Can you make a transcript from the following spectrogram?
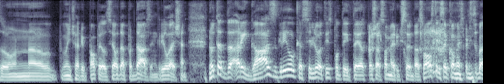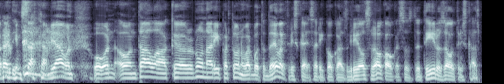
Un uh, viņš arī papildus jautā par dārzeņu grilēšanu. Nu, tad arī gāzes grili, kas ir ļoti izplatīti tajās pašās Amerikas Savienotās valstīs, ar ko mēs principā raidījumu sākām, jā, un, un, un tālāk uh, runa arī par to, nu varbūt tad elektriskais arī kaut kāds grils, vēl kaut kas uz tīru uz elektriskās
